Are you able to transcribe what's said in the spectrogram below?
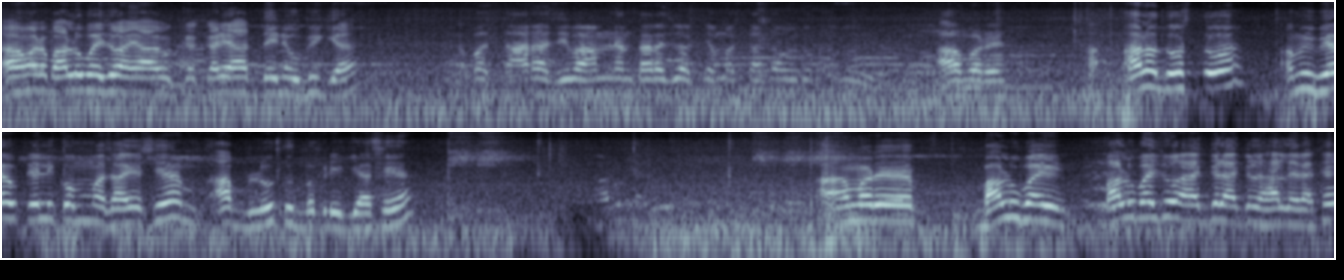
આ અમારા બાલુભાઈ જો કડે હાથ દઈને ઊભી ગયા. બસ તારા જેવા આમને આમ તારા જેવા ફેમસ થતા હોય તો શું આ અમારે. હાલો દોસ્તો અમે વેવ ટેલિકોમમાં જઈએ છીએ. આ બ્લૂટૂથ બગડી ગયા છે. આ અમારે બાલુભાઈ બાલુભાઈ જો આગળ આગળ હાલે રાખે.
